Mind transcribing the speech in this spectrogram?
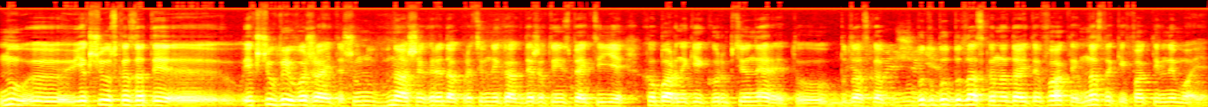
Ну, е, якщо сказати, е, якщо ви вважаєте, що ну, в наших рядах працівниках Державтоінспекції є хабарники і корупціонери, то будь ласка, будь, будь, будь ласка, надайте факти. У нас таких фактів немає.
